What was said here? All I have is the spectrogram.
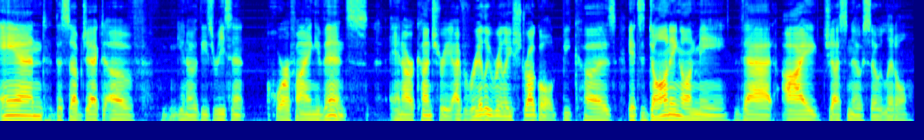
and the subject of you know these recent horrifying events in our country i've really really struggled because it's dawning on me that i just know so little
